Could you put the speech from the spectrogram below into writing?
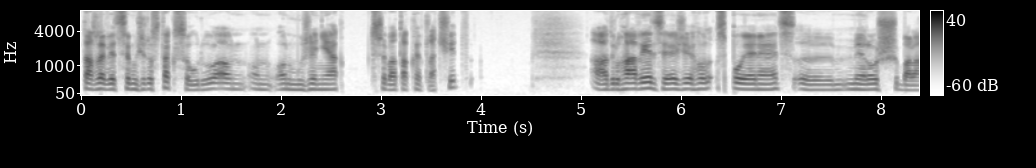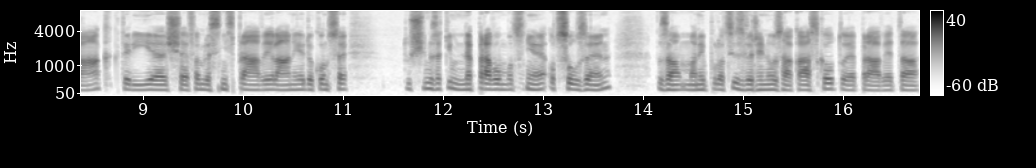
tahle věc se může dostat k soudu a on, on, on může nějak třeba takhle tlačit. A druhá věc je, že jeho spojenec eh, Miloš Balák, který je šéfem lesní zprávy Lány, je dokonce tuším zatím nepravomocně odsouzen za manipulaci s veřejnou zakázkou. To je právě ta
